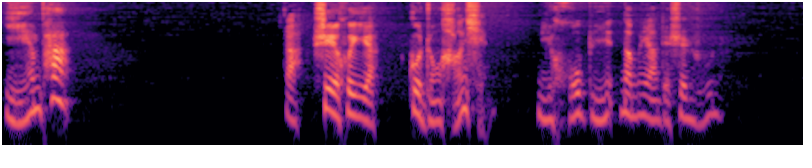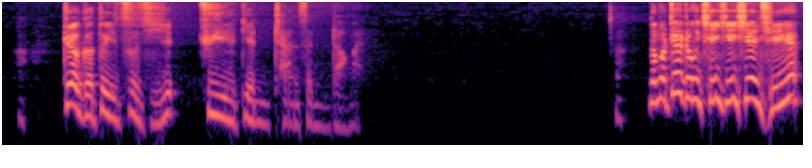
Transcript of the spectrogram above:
研判啊，社会呀各种行情，你何必那么样的深入呢？啊，这个对自己决定产生障碍。啊，那么这种情形现前，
